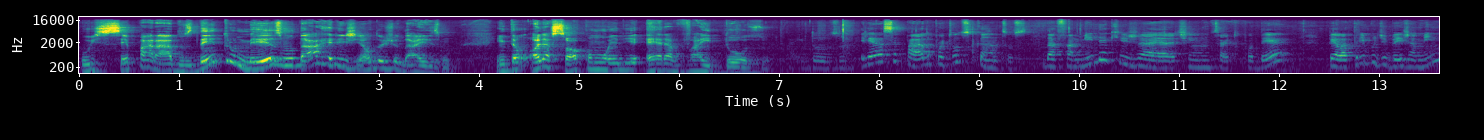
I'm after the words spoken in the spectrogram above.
os separados, dentro mesmo da religião do judaísmo. Então, olha só como ele era vaidoso. Vaidoso. Ele era separado por todos os cantos. Da família que já era, tinha um certo poder, pela tribo de Benjamim,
